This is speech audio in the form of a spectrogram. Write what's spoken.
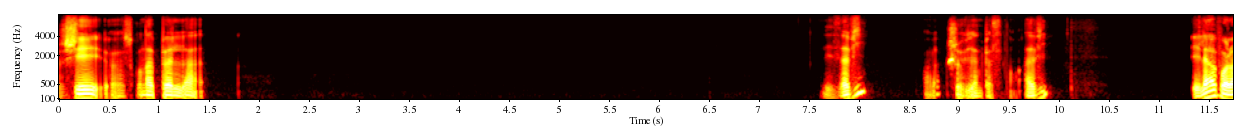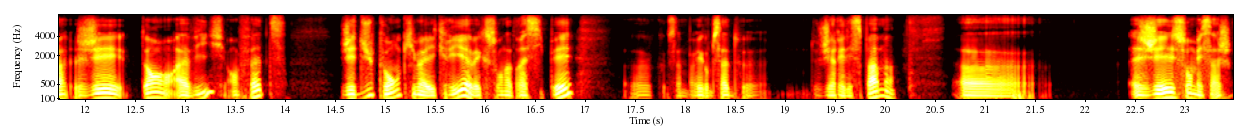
j'ai ce qu'on appelle les avis. Voilà, je viens de passer dans avis. Et là, voilà, j'ai dans avis, en fait, j'ai Dupont qui m'a écrit avec son adresse IP. ça me permet comme ça de, gérer les spams. J'ai son message.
